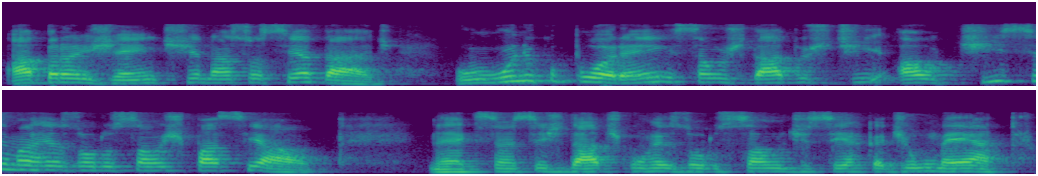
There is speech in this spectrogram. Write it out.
abrangente na sociedade. O único, porém, são os dados de altíssima resolução espacial, né, que são esses dados com resolução de cerca de um metro,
